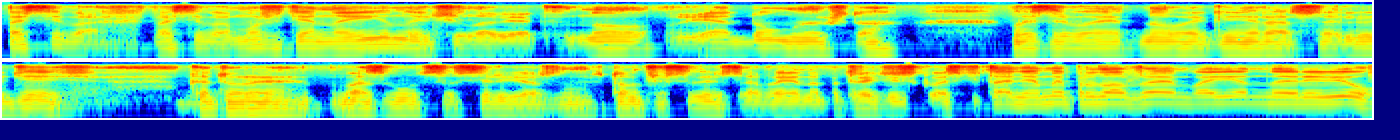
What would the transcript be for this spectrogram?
Спасибо, спасибо. Может, я наивный человек, но я думаю, что вызревает новая генерация людей, которые возьмутся серьезно, в том числе за военно-патриотическое воспитание. Мы продолжаем военное ревю.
